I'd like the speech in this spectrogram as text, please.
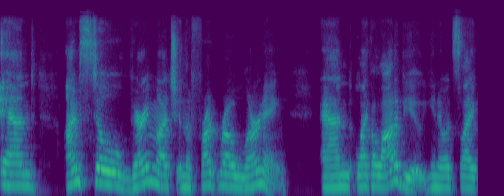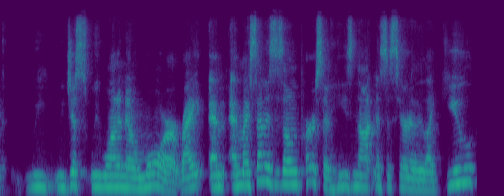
And I'm still very much in the front row learning. And like a lot of you, you know, it's like we we just we want to know more, right? And and my son is his own person. He's not necessarily like you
